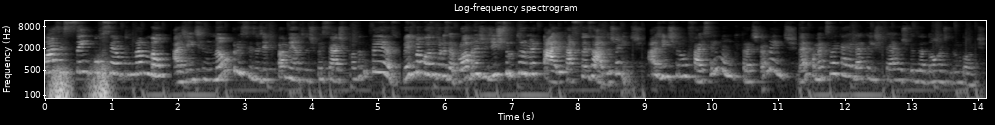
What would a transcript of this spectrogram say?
quase 100% na mão. A gente não precisa de equipamentos especiais por causa do peso. Mesma coisa, por exemplo, obras de estrutura metálica, aço pesado. Gente, a gente não faz sem nunca, praticamente, né? Como é que você vai carregar aqueles ferros pesadões, grandões?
